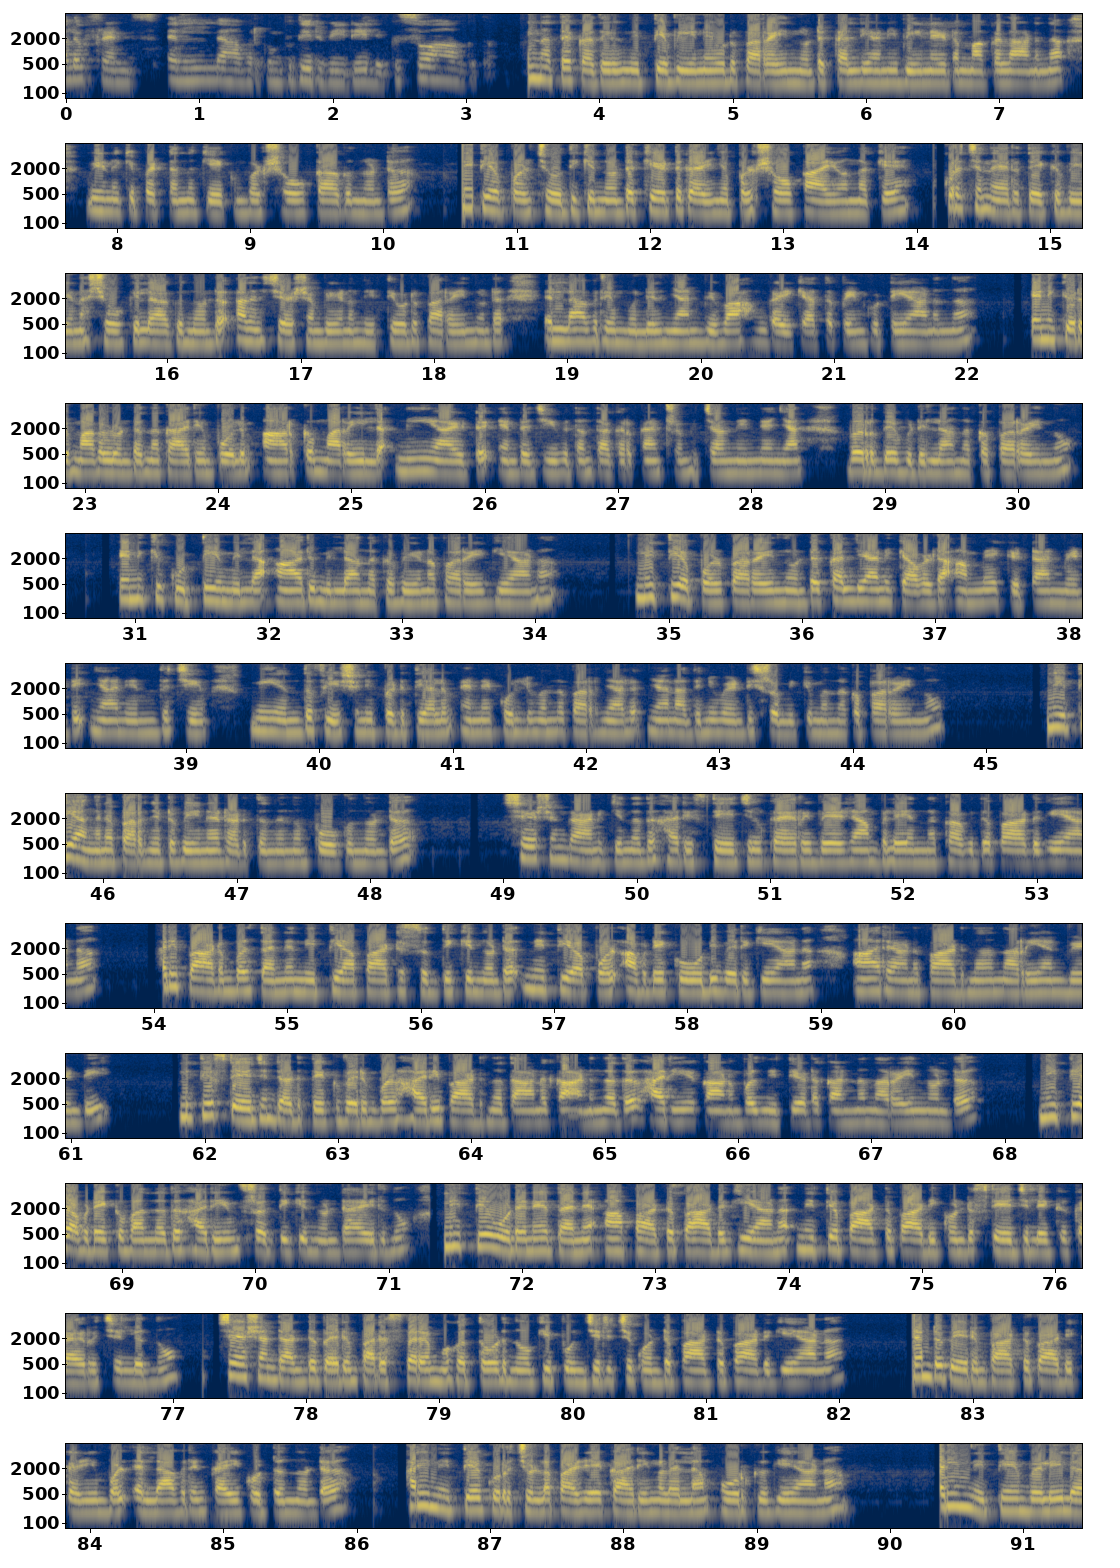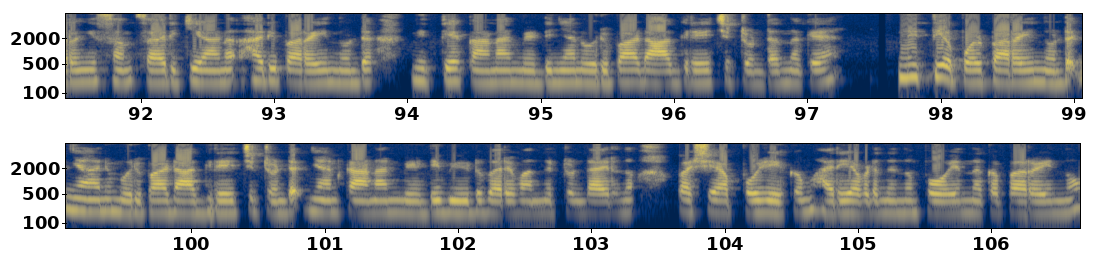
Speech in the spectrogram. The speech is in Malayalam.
ഹലോ ഫ്രണ്ട്സ് എല്ലാവർക്കും പുതിയൊരു വീഡിയോയിലേക്ക് സ്വാഗതം. ഇന്നത്തെ കഥയിൽ നിത്യ വീണയോട് പറയുന്നുണ്ട് കല്യാണി വീണയുടെ മകളാണെന്ന് വീണയ്ക്ക് പെട്ടെന്ന് കേൾക്കുമ്പോൾ ഷോക്ക് ആകുന്നുണ്ട് നിത്യ അപ്പോൾ ചോദിക്കുന്നുണ്ട് കേട്ട് കഴിഞ്ഞപ്പോൾ ഷോക്ക് ആയോ എന്നൊക്കെ? കുറച്ചു നേരത്തേക്ക് വീണ ഷോക്കിലാകുന്നുണ്ട്. അതിനുശേഷം വീണ നിത്യയോട് പറയുന്നുണ്ട് എല്ലാവരുടെയും മുന്നിൽ ഞാൻ വിവാഹം കഴിക്കാത്ത പെൺകുട്ടിയാണെന്ന്. എനിക്കൊരു മകളുണ്ടെന്ന കാര്യം പോലും ആർക്കും അറിയില്ല. നീയായിട്ട് എന്റെ ജീവിതം തകർക്കാൻ ശ്രമിച്ചാൽ നിന്നെ ഞാൻ വെറുതെ വിടില്ല എന്നൊക്കെ പറയുന്നു. എനിക്ക് കുട്ടിയുമില്ല ആരുമില്ല എന്നൊക്കെ വീണ പറയുകയാണ്. നിത്യപ്പോൾ പറയുന്നുണ്ട് കല്യാണിക്ക് അവളുടെ അമ്മയെ കിട്ടാൻ വേണ്ടി ഞാൻ എന്ത് ചെയ്യും? നീ എന്ത് ഭീഷണിപ്പെടുത്തിയാലും എന്നെ കൊല്ലുമെന്ന് പറഞ്ഞാലും ഞാൻ അതിനു വേണ്ടി ശ്രമിക്കുമെന്നൊക്കെ പറയുന്നു. നിത്യ അങ്ങനെ പറഞ്ഞിട്ട് വീണയുടെ അടുത്ത് നിന്നും പോകുന്നുണ്ട്. ശേഷം കാണിക്കുന്നത് ഹരി സ്റ്റേജിൽ കയറി വേഴാമ്പല എന്ന കവിത പാടുകയാണ്. ഹരി പാടുമ്പോൾ തന്നെ നിത്യ ആ പാട്ട് ശ്രദ്ധിക്കുന്നുണ്ട്. നിത്യ അപ്പോൾ അവിടെ കൂടി വരികയാണ്. ആരാണ് പാടുന്നതെന്ന് അറിയാൻ വേണ്ടി. നിത്യ സ്റ്റേജിന്റെ അടുത്തേക്ക് വരുമ്പോൾ ഹരി പാടുന്നതാണ് കാണുന്നത്. ഹരിയെ കാണുമ്പോൾ നിത്യയുടെ കണ്ണ് നിറയുന്നുണ്ട്. നിത്യ അവിടേക്ക് വന്നത് ഹരിയും ശ്രദ്ധിക്കുന്നുണ്ടായിരുന്നു. നിത്യ ഉടനെ തന്നെ ആ പാട്ട് പാടുകയാണ്. നിത്യ പാട്ട് പാടിക്കൊണ്ട് സ്റ്റേജിലേക്ക് കയറി ചെല്ലുന്നു. ശേഷം രണ്ടുപേരും പരസ്പരം മുഖത്തോട് നോക്കി പുഞ്ചിരിച്ചുകൊണ്ട് പാട്ട് പാടുകയാണ്. രണ്ടുപേരും പാട്ട് പാടി കഴിയുമ്പോൾ എല്ലാവരും കൈ കൊട്ടുന്നുണ്ട്. ഹരി നിത്യയെക്കുറിച്ചുള്ള പഴയ കാര്യങ്ങളെല്ലാം ഓർക്കുകയാണ്. ഹരി നിത്യം വെളിയിലിറങ്ങി സംസാരിക്കുകയാണ്. ഹരി പറയുന്നുണ്ട് നിത്യയെ കാണാൻ വേണ്ടി ഞാൻ ഒരുപാട് ആഗ്രഹിച്ചിട്ടുണ്ടെന്നൊക്കെ. നിത്യ അപ്പോൾ പറയുന്നുണ്ട് ഞാനും ഒരുപാട് ആഗ്രഹിച്ചിട്ടുണ്ട്. ഞാൻ കാണാൻ വേണ്ടി വീട് വരെ വന്നിട്ടുണ്ടായിരുന്നു. പക്ഷെ അപ്പോഴേക്കും ഹരി അവിടെ നിന്നും പോയെന്നൊക്കെ പറയുന്നു.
